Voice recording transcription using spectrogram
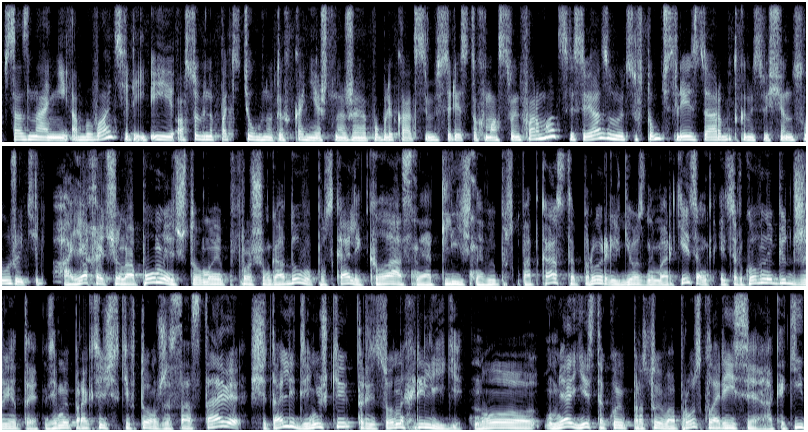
в сознании обывателей, и особенно подстегнутых, конечно же, публикациями в средствах массовой информации, связываются в том числе и с заработками священнослужителей. А я хочу напомнить, что мы в прошлом году выпускали классный, отличный выпуск подкаста про религиозный маркетинг и церковные бюджеты, где мы практически в том же составе считали денежки традиционных религий. Но у меня есть такой простой вопрос к Ларисе. А какие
